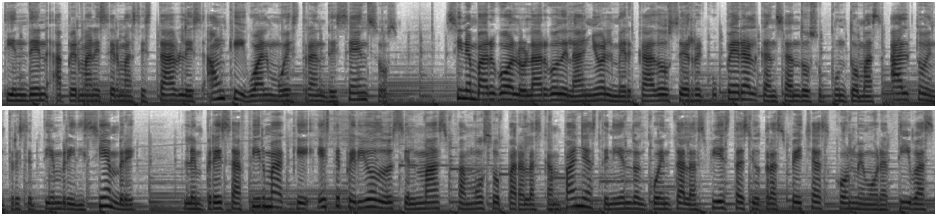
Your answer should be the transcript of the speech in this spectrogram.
tienden a permanecer más estables, aunque igual muestran descensos. Sin embargo, a lo largo del año el mercado se recupera alcanzando su punto más alto entre septiembre y diciembre la empresa afirma que este periodo es el más famoso para las campañas teniendo en cuenta las fiestas y otras fechas conmemorativas.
